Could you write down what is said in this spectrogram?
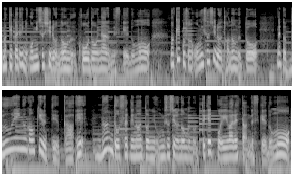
まあ、結果的にお味噌汁を飲む行動になるんですけれども、まあ、結構そのお味噌汁を頼むとなんかブーイングが起きるっていうか「えなんでお酒の後にお味噌汁飲むの?」って結構言われてたんですけれども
